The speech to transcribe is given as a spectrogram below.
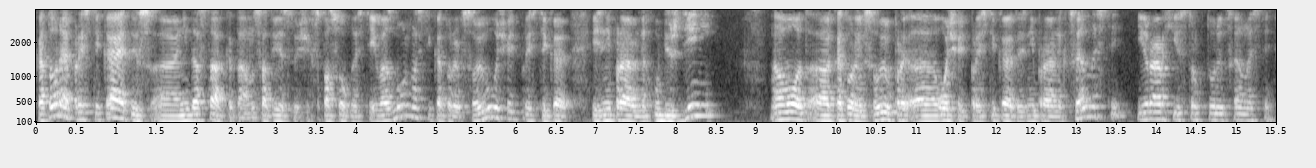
которая проистекает из э, недостатка там, соответствующих способностей и возможностей, которые в свою очередь проистекают из неправильных убеждений, вот, э, которые в свою э, очередь проистекают из неправильных ценностей, иерархии структуры ценностей,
